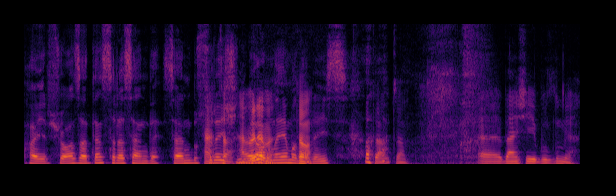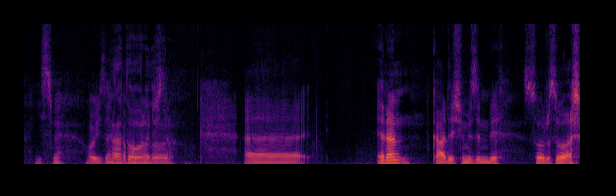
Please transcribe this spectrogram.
Hayır şu an zaten sıra sende. Sen bu tamam. işini Ha, öyle mi? anlayamadın Tamam. reis. tamam tamam. Ee, ben şeyi buldum ya ismi. O yüzden Ha, kafam doğru, karıştı. Ee, Eren kardeşimizin bir sorusu var.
